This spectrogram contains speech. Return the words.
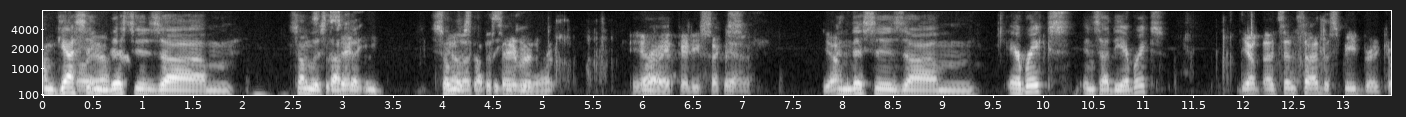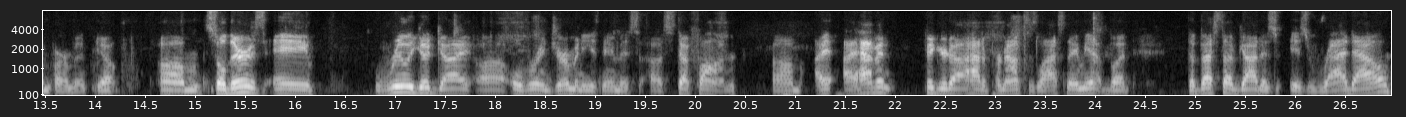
I'm guessing yeah. this is um some That's of the the stuff sa- that you some Yeah, of the stuff the that you saber. do, right? Yeah. Right. 86. yeah, Yep. And this is um air brakes inside the air brakes. yep. That's inside the speed brake compartment. Yep. Um, so there's a really good guy uh, over in Germany. His name is uh, Stefan. Um, I I haven't figured out how to pronounce his last name yet, but the best I've got is is Radow.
